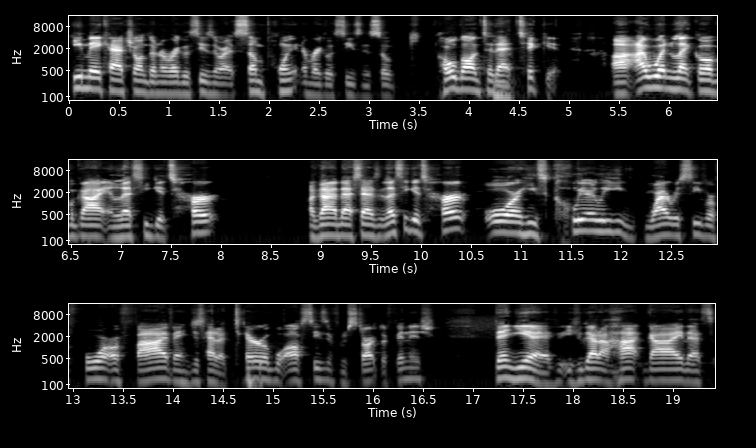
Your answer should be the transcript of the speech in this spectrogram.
he may catch on during the regular season or at some point in the regular season. So hold on to yeah. that ticket. Uh, I wouldn't let go of a guy unless he gets hurt. A guy that says unless he gets hurt or he's clearly wide receiver four or five and just had a terrible offseason from start to finish then yeah, if, if you got a hot guy that's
